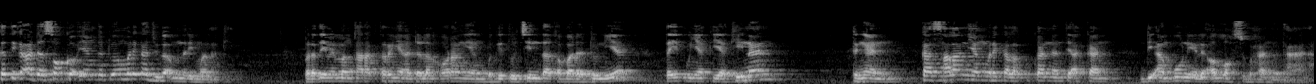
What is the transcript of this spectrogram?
Ketika ada sogok yang kedua mereka juga menerima lagi. Berarti memang karakternya adalah orang yang begitu cinta kepada dunia, tapi punya keyakinan dengan kesalahan yang mereka lakukan nanti akan diampuni oleh Allah Subhanahu wa taala.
